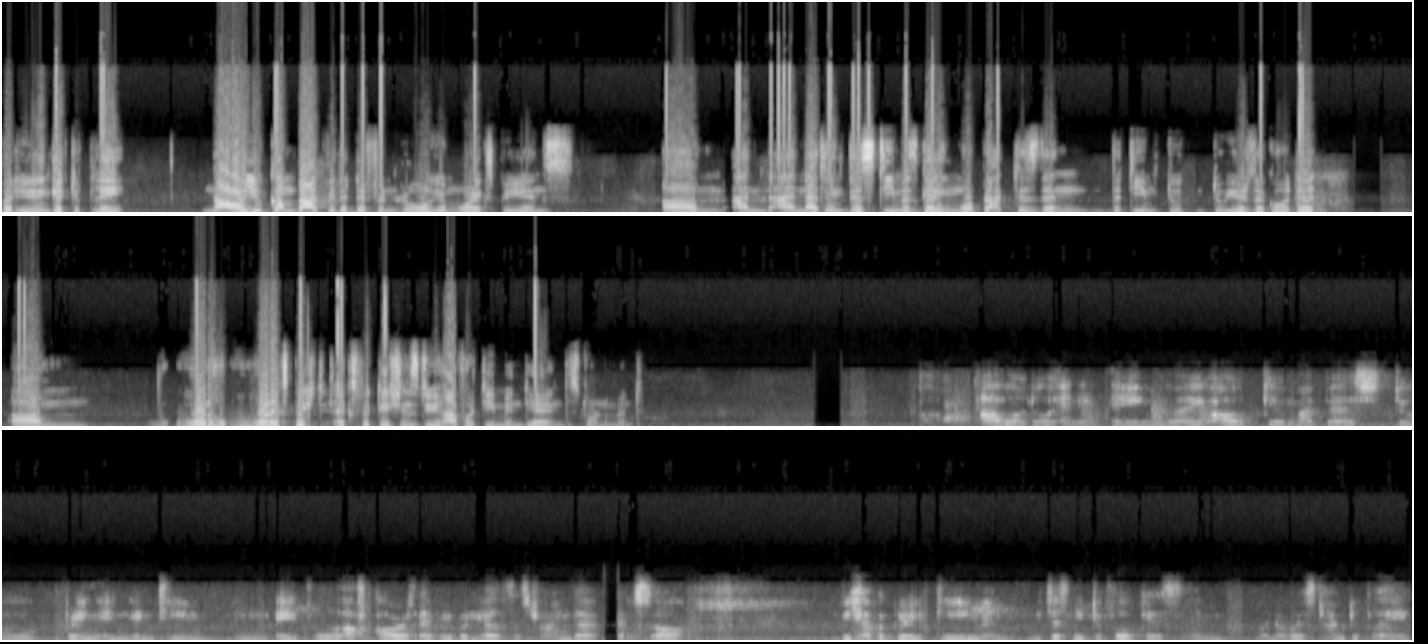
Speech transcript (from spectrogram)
but you didn't get to play. Now you come back with a different role. You're more experienced, um, and and I think this team is getting more practice than the team two two years ago did. Um, what what expect, expectations do you have for Team India in this tournament? I will do anything. Like I'll give my best to bring Indian team in April. Of course, everybody else is trying that. So we have a great team, and we just need to focus. And whenever it's time to play,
